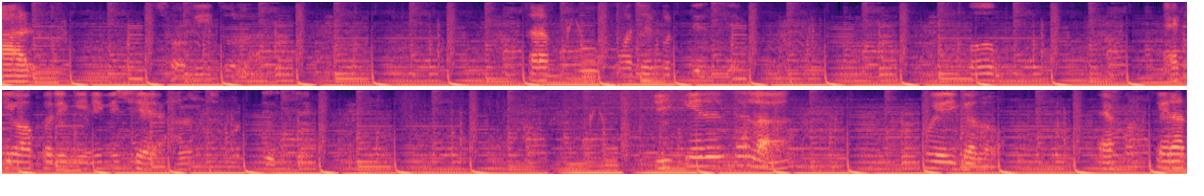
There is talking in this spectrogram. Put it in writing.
আর ছবি তোলা তারা খুব মজা করতেছে খুব বেলা হয়ে গেল এখন ফেরার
